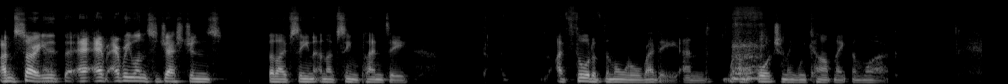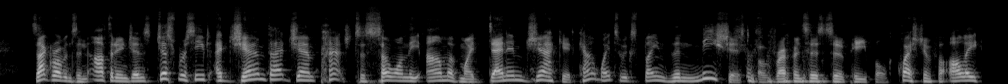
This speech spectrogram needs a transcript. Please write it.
I'm sorry, e- everyone's suggestions that I've seen, and I've seen plenty. I've thought of them all already, and unfortunately, we can't make them work. Zach Robinson, afternoon, gents. Just received a Jam That Jam patch to sew on the arm of my denim jacket. Can't wait to explain the nichest of references to people. Question for Ollie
